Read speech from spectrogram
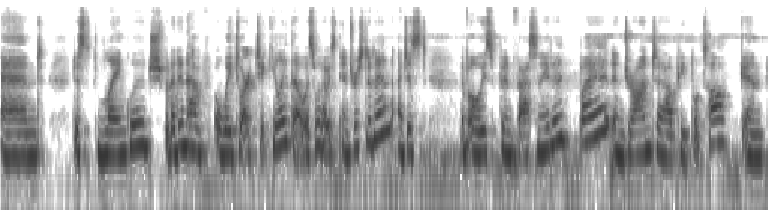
and just language, but I didn't have a way to articulate that was what I was interested in. I just have always been fascinated by it and drawn to how people talk and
